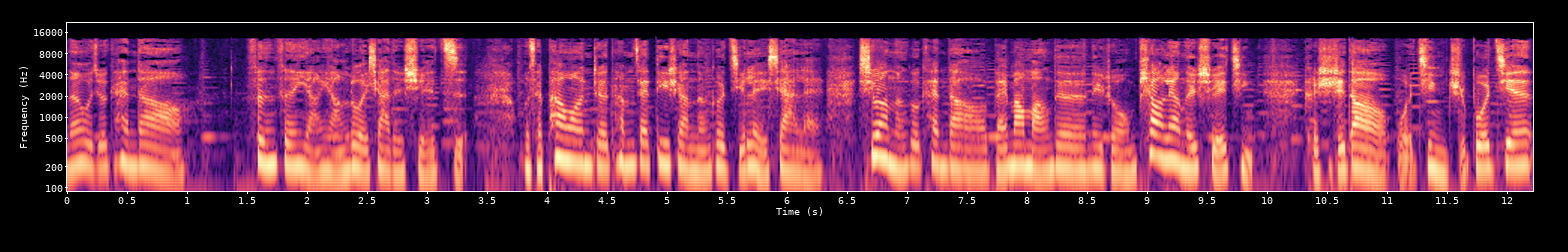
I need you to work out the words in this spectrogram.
呢，我就看到纷纷扬扬落下的雪子，我在盼望着它们在地上能够积累下来，希望能够看到白茫茫的那种漂亮的雪景。可是直到我进直播间。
